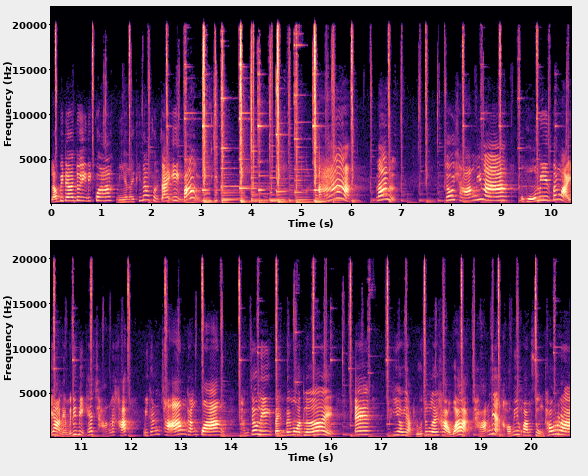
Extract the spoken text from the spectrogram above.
เราไปเดินดูอีกดีกว่า มีอะไรที่น่าสนใจอีกบ้างอ่านั่น เจ้าช้างนี่นะ โอ้โห มีตั้งหลายอย่างเนี่ยไม่ได้มีแค่ช้างนะคะ มีทั้งช้าง ทั้งกวาง ทั้งเจ้าลิงเต็มไปหมดเลย เอ๊ะพี่เออยากรู้จังเลยค่ะว่าช้างเนี่ยเขามีความสูงเท่าไหร่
